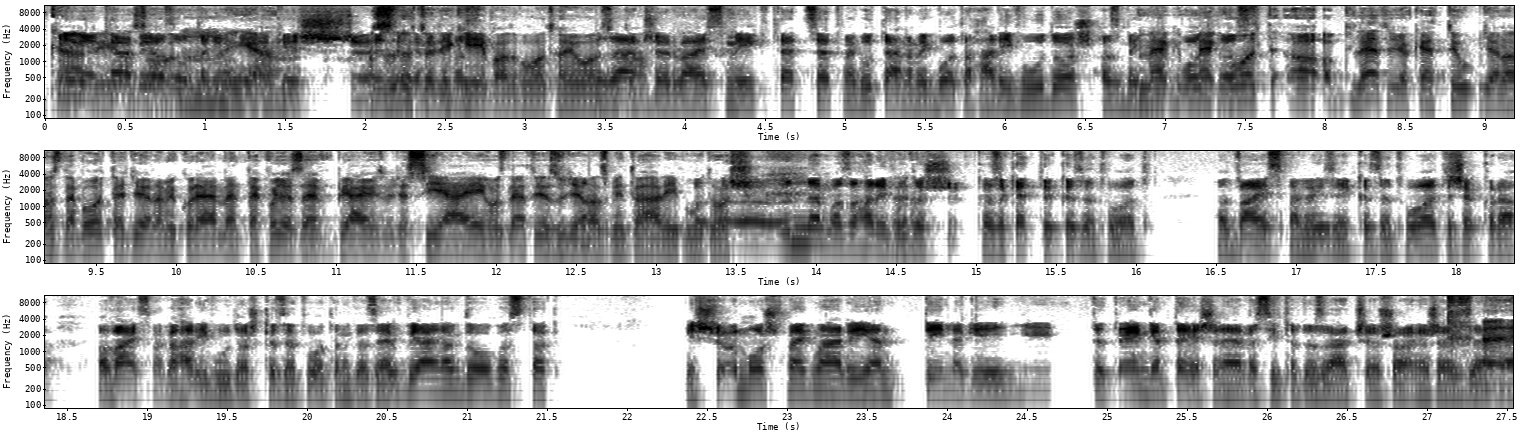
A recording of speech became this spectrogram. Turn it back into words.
kb. Igen, kb. azóta nyomják, és az ötödik az- évad volt, ha jól az tudom. Archer Vice még tetszett, meg utána még volt a Hollywoodos, az még Meg, nem volt meg rossz. volt, a, lehet, hogy a kettő ugyanaz, de volt egy olyan, amikor elmentek vagy az FBI-hoz, vagy a CIA-hoz, lehet, hogy ez ugyanaz, mint a Hollywoodos. Ö, Nem, az a Hollywoodos, az a kettő között volt. A Vice meg a izé között volt, és akkor a, a Vice meg a Hollywoodos között volt, amikor az FBI-nak dolgoztak, és most meg már ilyen tényleg így, tehát engem teljesen elveszített az Archer sajnos ezzel. E,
